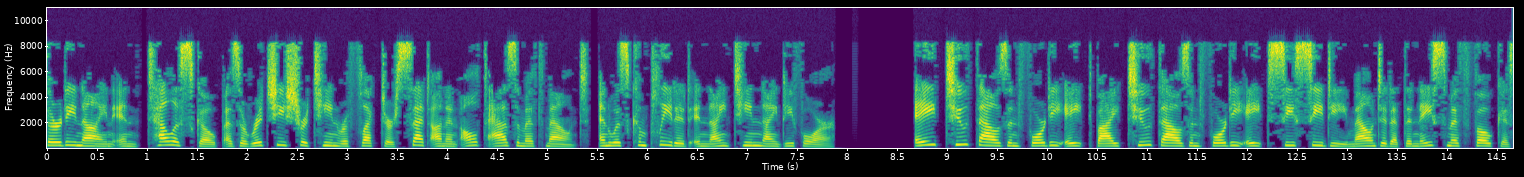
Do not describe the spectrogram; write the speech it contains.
39 in telescope is a Ritchey-Chretien reflector set on an alt-azimuth mount, and was completed in 1994. A 2048 by 2048 CCD mounted at the Nasmyth focus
